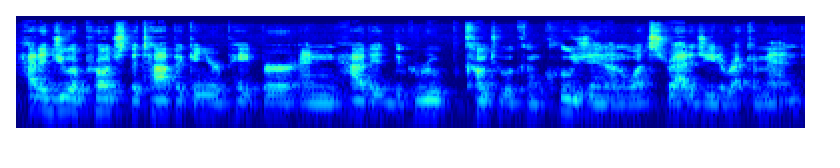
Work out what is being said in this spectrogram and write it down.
how did you approach the topic in your paper, and how did the group come to a conclusion on what strategy to recommend?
